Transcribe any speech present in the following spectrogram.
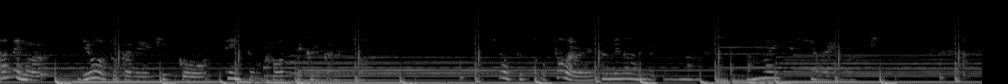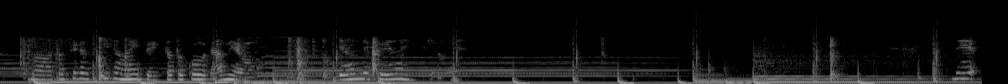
雨の量とかで結構テンション変わってくるからさ今日ちょっと音がうるさめなんだけどあんまり好きじゃないな。まあ私が好きじゃないと言ったところで雨はやんでくれないんですけどね。で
